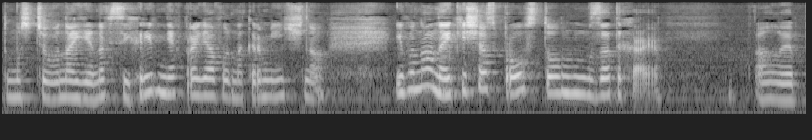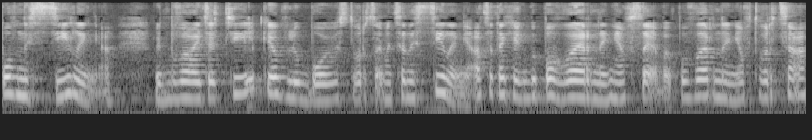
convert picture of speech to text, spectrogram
тому що вона є на всіх рівнях проявлена кармічно, і вона на якийсь час просто затихає. Але повне зцілення відбувається тільки в любові з творцем. І Це не зцілення, а це так якби повернення в себе, повернення в творця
